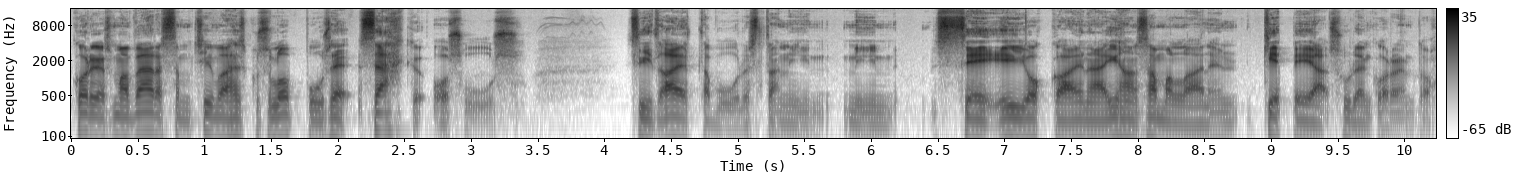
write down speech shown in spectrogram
korjaus mä väärässä, mutta siinä vaiheessa, kun se loppuu se sähköosuus siitä ajettavuudesta, niin, niin se ei olekaan enää ihan samanlainen kepeä sudenkorento.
